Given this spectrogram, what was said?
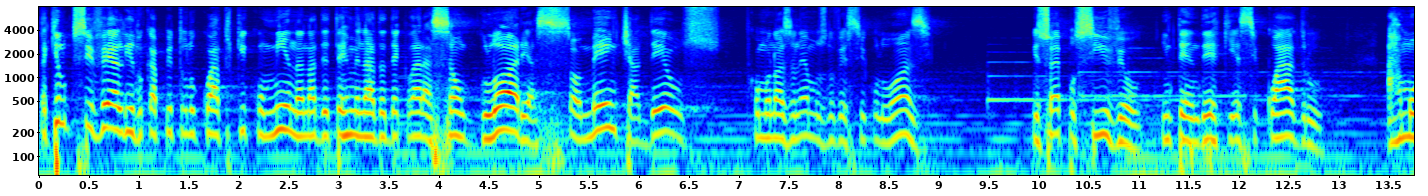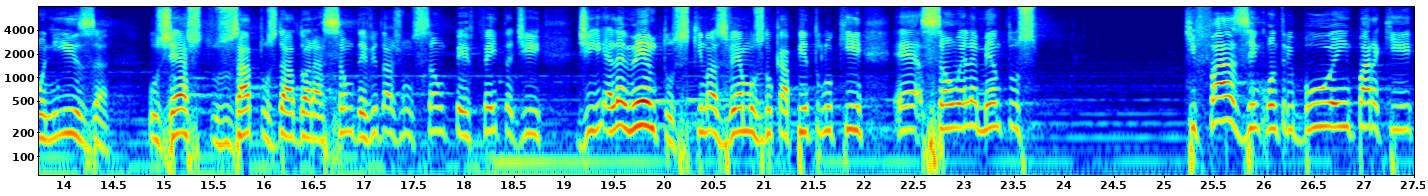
Aquilo que se vê ali no capítulo 4, que culmina na determinada declaração, glória somente a Deus, como nós lemos no versículo 11, e só é possível entender que esse quadro harmoniza os gestos, os atos da adoração devido à junção perfeita de, de elementos que nós vemos no capítulo, que é, são elementos que fazem, contribuem para que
